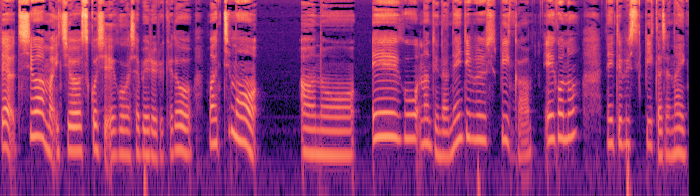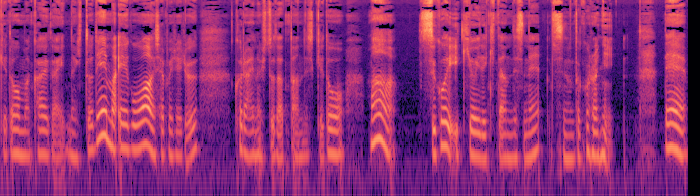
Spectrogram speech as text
で、私はまあ一応少し英語が喋れるけど、まあ、あっちも、あの、英語、なんて言うんだ、ネイティブスピーカー？英語の？ネイティブスピーカーじゃないけど、まあ、海外の人で、まあ、英語は喋れるくらいの人だったんですけど、まあ、すごい勢いで来たんですね。私のところに。で、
